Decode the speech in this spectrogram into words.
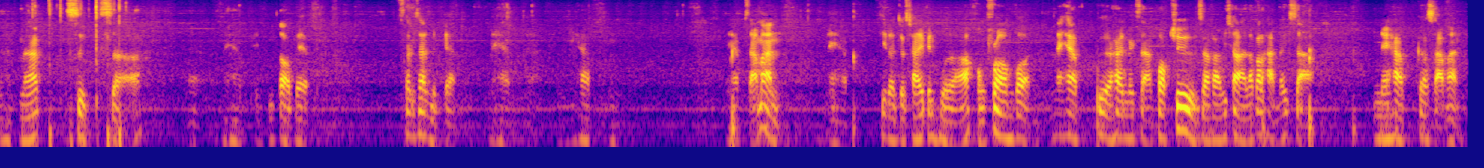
รหัสนักศึกษานะครับเป็นคำตอบแบบสั้นๆเหมือนกันนะครับอ่าอันนี้ครับอืมนะครับสามัญนะครับที่เราจะใช้เป็นหัวของ from ก่อนนะครับเพื่อให้นักศึกษากรอกชื่อสาขาวิชาแล้วก็รหัสนักศึกษานะครับก็สามัญนะ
